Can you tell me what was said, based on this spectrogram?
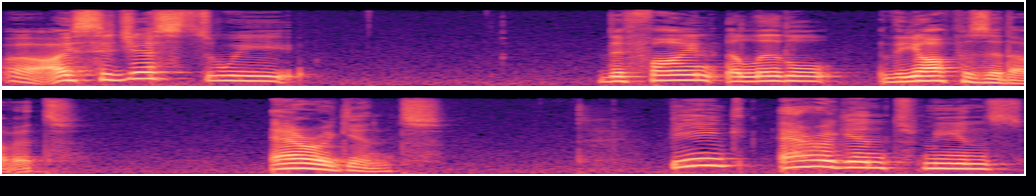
uh, I suggest we define a little the opposite of it arrogant. Being arrogant means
